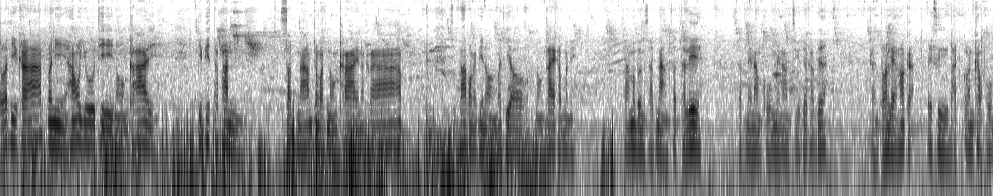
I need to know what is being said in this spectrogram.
สวัสดีครับวันนี้เฮาอยู่ที่หนองคาย พิพิธภัณฑ์ สัตว์น้ำจังหวัดหนองคายนะครับสิพาพ่อแม่พี่น้องมาเที่ยวหนองคายครับวันนี้พามาเบิ่งสัตว์น้ำสัตว์ทะเล สัตว์แม่น้ำโขงแม่น้ำจืดด้อครับเด้อการตอนแรกเฮาก็ไปซื้อบัตรก่อนครับผม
